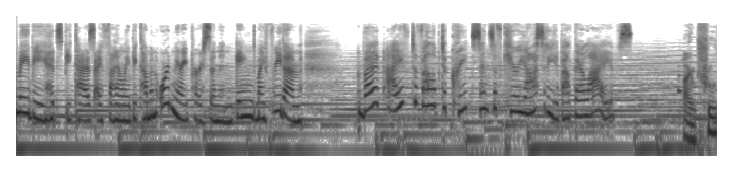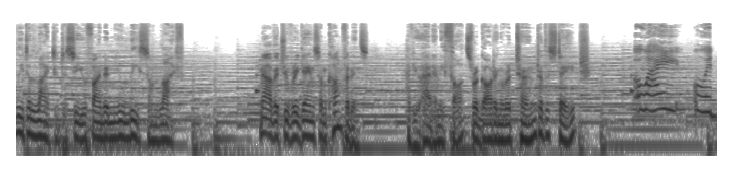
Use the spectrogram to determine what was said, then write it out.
Maybe it's because I finally become an ordinary person and gained my freedom, but I've developed a great sense of curiosity about their lives. I am truly delighted to see you find a new lease on life. Now that you've regained some confidence, have you had any thoughts regarding a return to the stage? Why would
